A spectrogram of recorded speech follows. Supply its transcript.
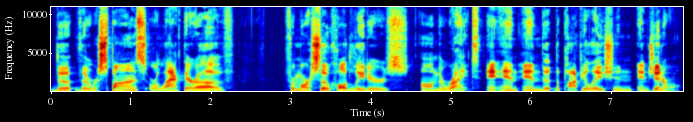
the the response or lack thereof from our so-called leaders on the right and and, and the, the population in general.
